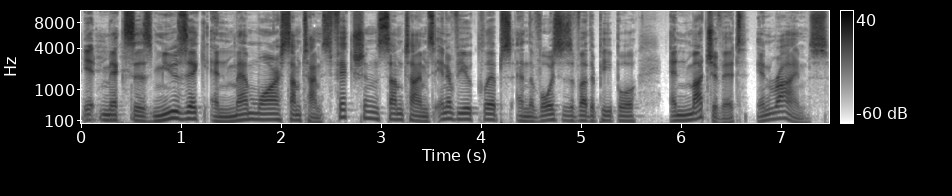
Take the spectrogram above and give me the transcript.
It mixes music and memoir, sometimes fiction, sometimes interview clips and the voices of other people, and much of it in rhymes.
